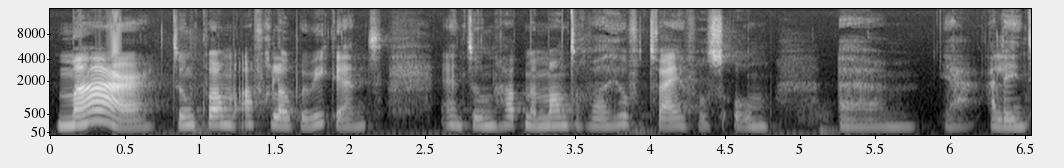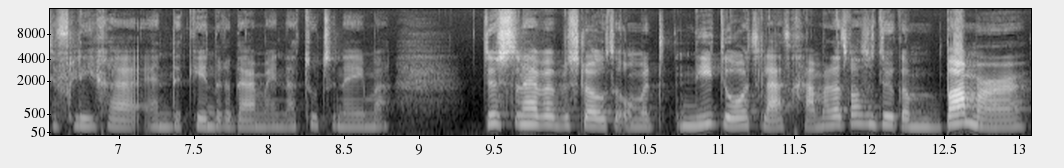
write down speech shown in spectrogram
Maar toen kwam afgelopen weekend en toen had mijn man toch wel heel veel twijfels om um, ja, alleen te vliegen en de kinderen daarmee naartoe te nemen. Dus toen hebben we besloten om het niet door te laten gaan. Maar dat was natuurlijk een bammer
